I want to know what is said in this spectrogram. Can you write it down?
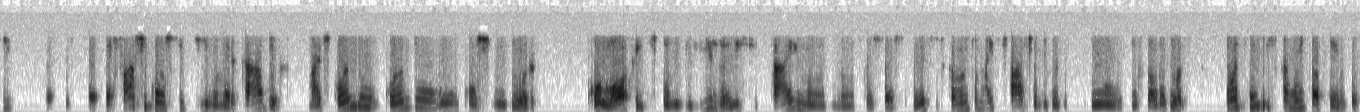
que é, é fácil conseguir no mercado, mas quando, quando o consumidor coloca e disponibiliza isso, cai num, num, processo desse, fica muito mais fácil a vida do é sempre ficar muito atento.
